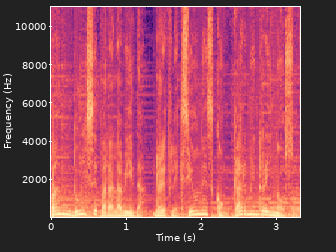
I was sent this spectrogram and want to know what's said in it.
Pan dulce para la vida. Reflexiones con Carmen Reynoso.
